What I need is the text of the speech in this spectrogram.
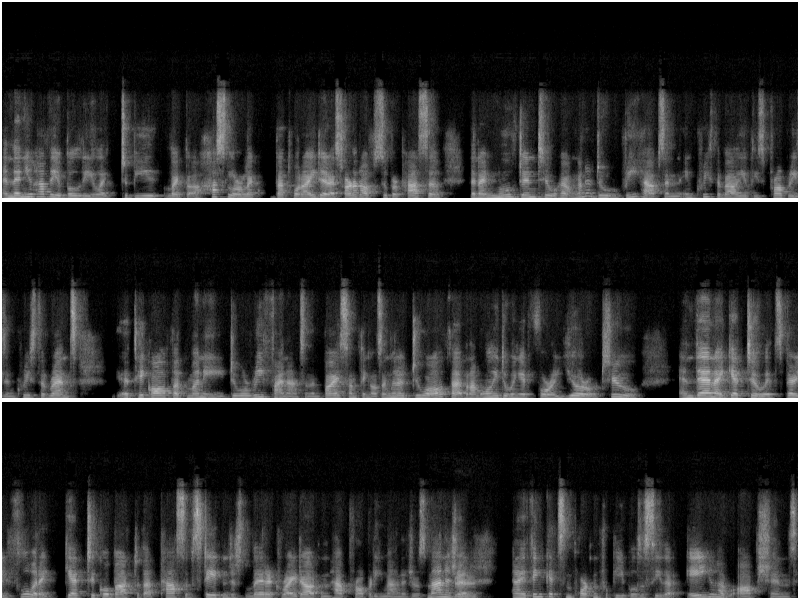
And then you have the ability like to be like a hustler like that's what i did. I started off super passive then i moved into i'm going to do rehabs and increase the value of these properties increase the rents uh, take all of that money do a refinance and then buy something else. I'm going to do all of that but i'm only doing it for a year or two. And then i get to it's very fluid i get to go back to that passive state and just let it ride out and have property managers manage mm. it and I think it's important for people to see that A, you have options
